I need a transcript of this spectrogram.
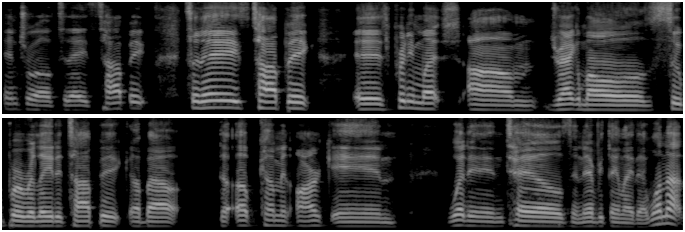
intro of today's topic. Today's topic is pretty much um Dragon Ball Super related topic about the upcoming arc and what it entails and everything like that. Well, not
